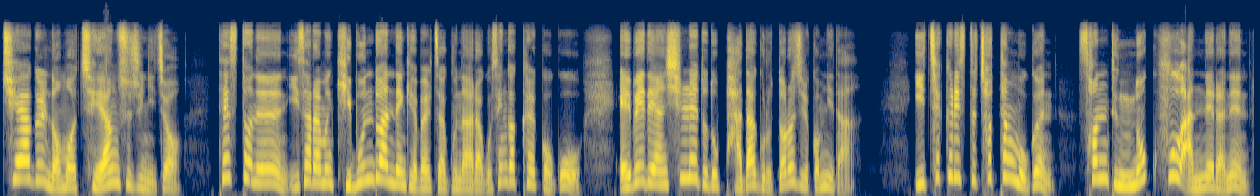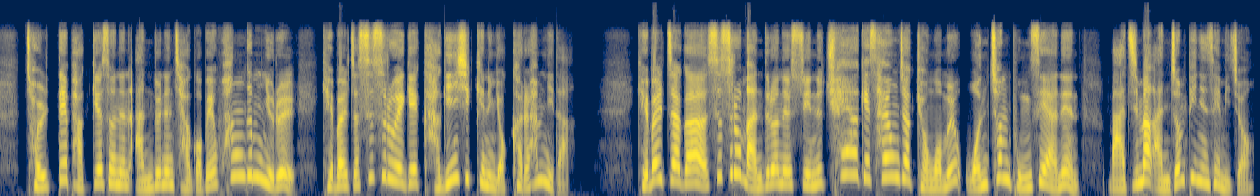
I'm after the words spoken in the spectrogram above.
최악을 넘어 재앙 수준이죠. 테스터는 이 사람은 기본도 안 된 개발자구나라고 생각할 거고 앱에 대한 신뢰도도 바닥으로 떨어질 겁니다. 이 체크리스트 첫 항목은 선 등록 후 안내라는 절대 밖에서는 안 되는 작업의 황금률을 개발자 스스로에게 각인시키는 역할을 합니다. 개발자가 스스로 만들어낼 수 있는 최악의 사용자 경험을 원천 봉쇄하는 마지막 안전핀인 셈이죠.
